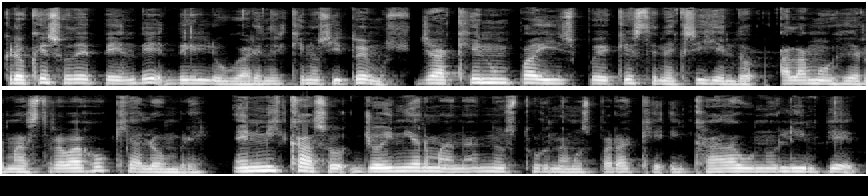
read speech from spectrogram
Creo que eso depende del lugar en el que nos situemos, ya que en un país puede que estén exigiendo a la mujer más trabajo que al hombre. En mi caso, yo y mi hermana nos turnamos para que en cada uno limpie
